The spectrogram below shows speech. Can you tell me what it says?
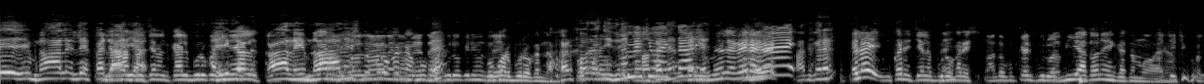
એ, એમ ના હાલે લે કાઢ આ આ તો યાર. challenge કાલ પૂરું કરી એક નહીં કાલ એમ ના હાલે. ના, ના, ના, મેં તો પૂરો કર્યો ને. બપોર પૂરો કરી કાલ ખબર હતી. તમે શું એક મેલે, મેલે, મેલે. આ કરે એલે, હું કરી challenge પૂરો કરીશ. આ તો કઈ પૂરો. બીયા તો નહીં કે તમારે. ચીઠી ખોલ.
